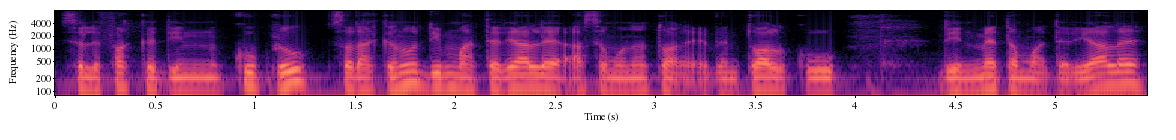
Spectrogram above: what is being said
să le facă din cupru sau dacă nu, din materiale asemănătoare, eventual cu din metamateriale,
